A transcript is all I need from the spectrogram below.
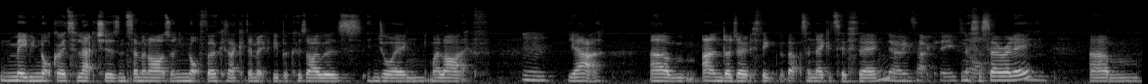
maybe not go to lectures and seminars and not focus academically because I was enjoying my life? Mm. Yeah, um, and I don't think that that's a negative thing No, exactly. Necessarily. Mm. Um,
